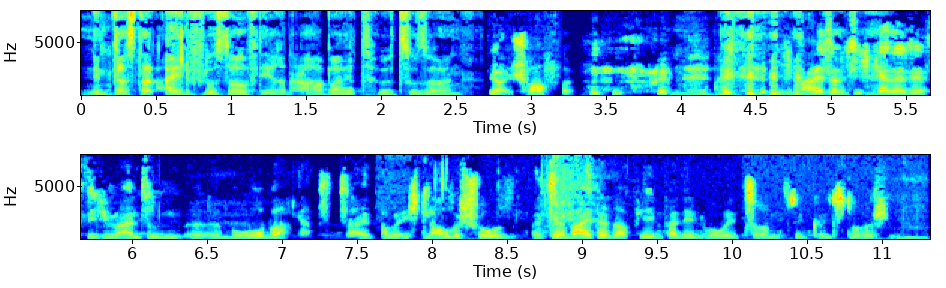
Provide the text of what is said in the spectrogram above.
Nimmt das dann Einfluss auf deren Arbeit, würdest du sagen? Ja, ich hoffe. ich weiß, also ich kann das jetzt nicht im Einzelnen äh, beobachten die ganze Zeit, aber ich glaube schon. Es erweitert auf jeden Fall den Horizont, den künstlerischen.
